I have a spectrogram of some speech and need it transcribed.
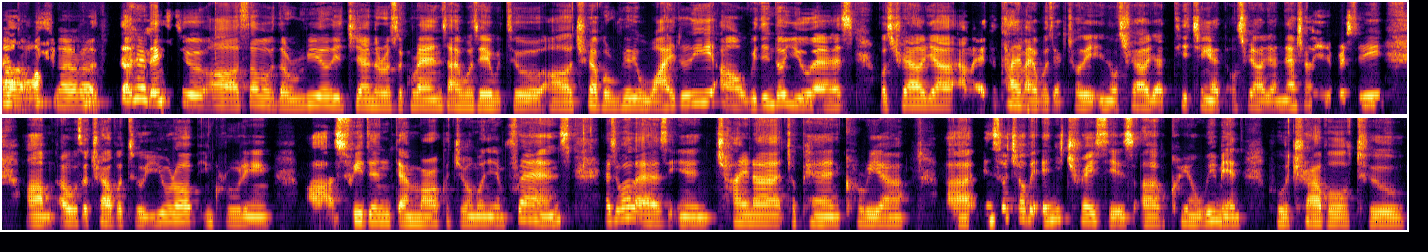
Uh, uh, awesome. th- thanks to uh, some of the really generous grants, I was able to uh, travel really widely uh, within the US, Australia. Um, at the time, I was actually in Australia teaching at Australia National University. Um, I also traveled to Europe, including uh, Sweden, Denmark, Germany, and France, as well as in China, Japan, Korea, uh, in search of any traces of Korean women who travel to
